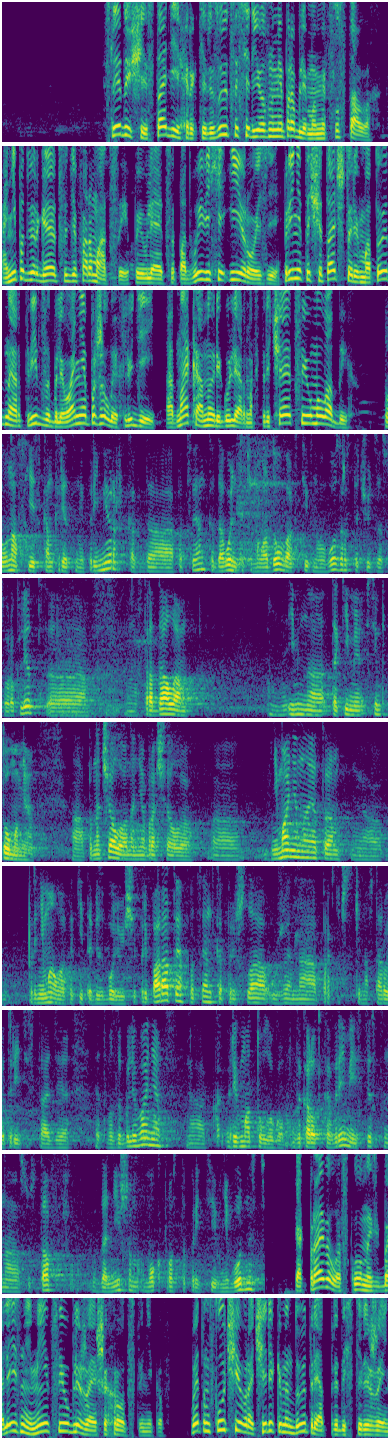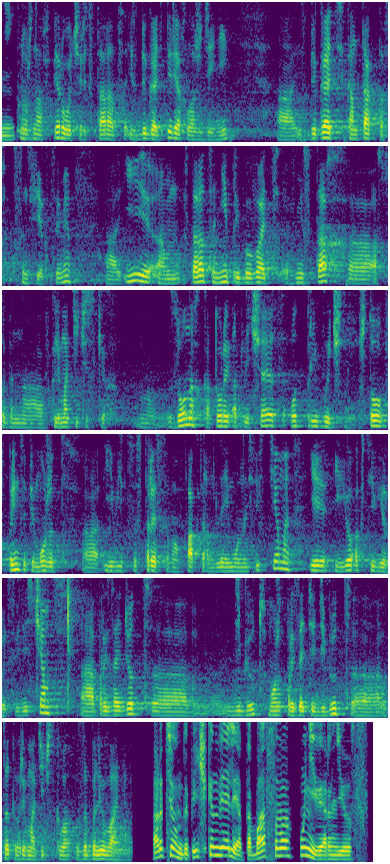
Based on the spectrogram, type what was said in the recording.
Следующие стадии характеризуются серьезными проблемами в суставах. Они подвергаются деформации, появляются подвывихи и эрозии. Принято считать, что ревматоидный артрит – заболевание пожилых людей. Однако оно регулярно встречается и у молодых. У нас есть конкретный пример, когда пациентка довольно-таки молодого, активного возраста, чуть за 40 лет, э, страдала именно такими симптомами. А, поначалу она не обращала э, внимания на это, э, принимала какие-то обезболивающие препараты. Пациентка пришла уже на практически на второй-третьей стадии этого заболевания э, к ревматологу. За короткое время, естественно, сустав в дальнейшем мог просто прийти в негодность. Как правило, склонность к болезни имеется и у ближайших родственников. В этом случае врачи рекомендуют ряд предостережений. Нужно в первую очередь стараться избегать переохлаждений, избегать контактов с инфекциями а, и эм, стараться не пребывать в местах, а, особенно в климатических зонах, которые отличаются от привычной, что в принципе может явиться стрессовым фактором для иммунной системы и ее активировать, в связи с чем произойдет э, дебют, может произойти дебют э, вот этого ревматического заболевания. Артем Дупичкин, Виолетта Басова, Univer News.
